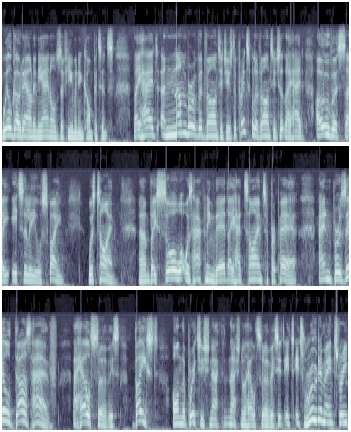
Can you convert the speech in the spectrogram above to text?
will go down in the annals of human incompetence. They had a number of advantages. The principal advantage that they had over, say, Italy or Spain was time. Um, they saw what was happening there. They had time to prepare. And Brazil does have a health service based on the British Nat- National Health Service. It's, it's, it's rudimentary,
